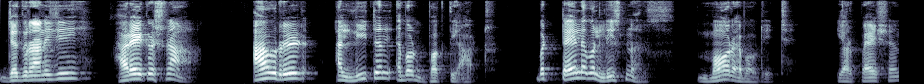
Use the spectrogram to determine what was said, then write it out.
Jadurani ji Hare Krishna. I have read a a about about art but tell our listeners more about it. Your passion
